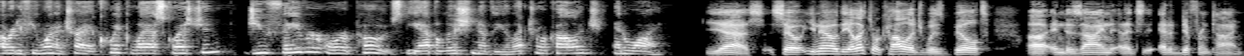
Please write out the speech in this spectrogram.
Albert, if you want to try a quick last question, do you favor or oppose the abolition of the Electoral College and why? Yes. So, you know, the Electoral College was built uh, and designed at a, at a different time.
